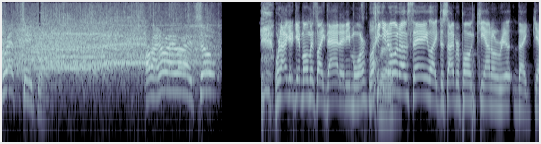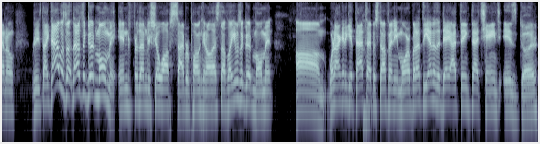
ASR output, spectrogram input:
breathtaking. All right, all right, all right. So we're not gonna get moments like that anymore. Like right. you know what I'm saying? Like the cyberpunk Keanu real like Keanu Reeves, like that was a, that was a good moment and for them to show off cyberpunk and all that stuff. Like it was a good moment. Um, we're not gonna get that type of stuff anymore. But at the end of the day, I think that change is good.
